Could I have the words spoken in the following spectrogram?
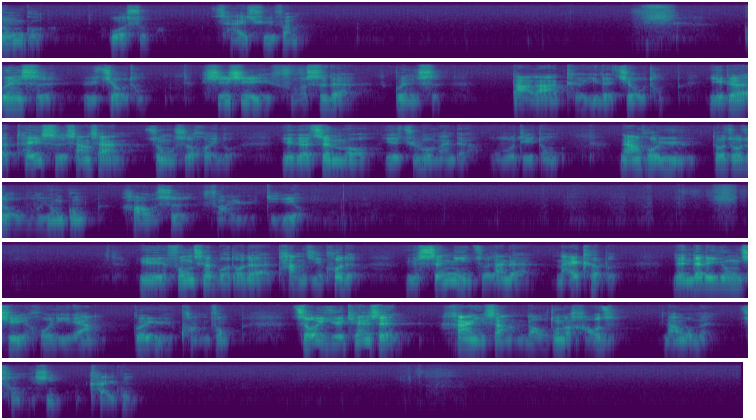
中国沃索蔡曲芳。滚石与酒桶，西西弗斯的滚石，达拉特伊的酒桶，一个推石上山总是回落，一个怎么也聚不满的无底洞。男和女都做着无用功，好事发于地狱。与风车搏斗的唐吉诃德，与森林作战的麦克伯。人类的勇气和力量归于狂风。奏一句天神，喊一嗓劳动的号子，让我们重新开工。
